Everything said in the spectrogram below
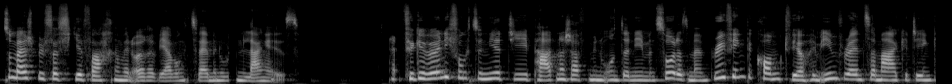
zum Beispiel vervierfachen, wenn eure Werbung zwei Minuten lange ist. Für gewöhnlich funktioniert die Partnerschaft mit dem Unternehmen so, dass man ein Briefing bekommt, wie auch im Influencer-Marketing,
